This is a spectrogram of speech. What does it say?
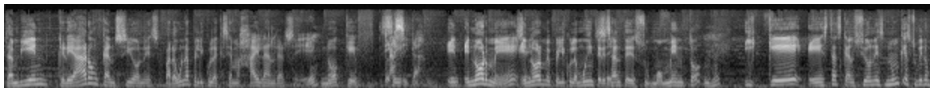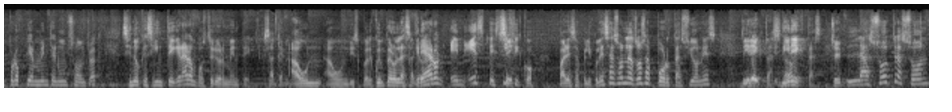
También crearon canciones para una película que se llama Highlander, Sí. ¿no? Que Clásica. se- en- enorme, ¿eh? Sí. Enorme película, muy interesante de su momento. Y que estas canciones nunca estuvieron propiamente en un soundtrack, sino que se integraron posteriormente Exactamente. a un, a un disco de Queen, pero las crearon en específico para esa película. Esas son las dos aportaciones eh, Directas, ¿no? directas. Sí. Las otras son,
